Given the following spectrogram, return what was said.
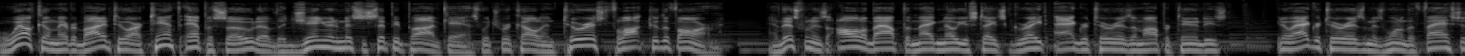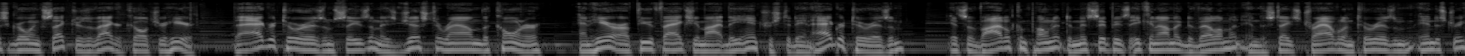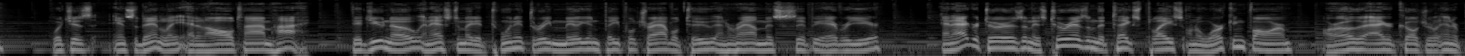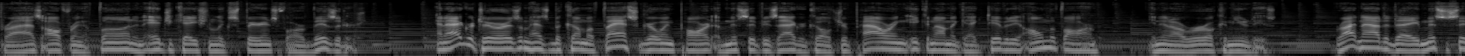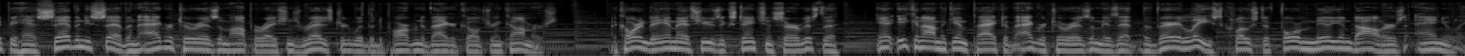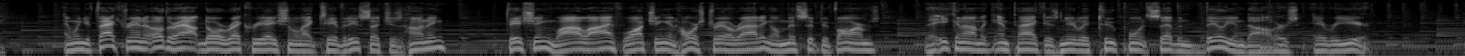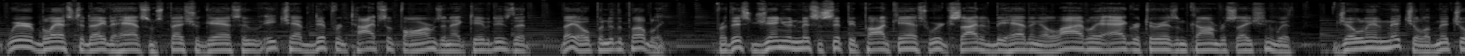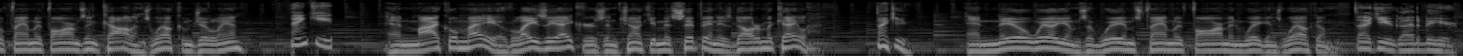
Welcome, everybody, to our 10th episode of the Genuine Mississippi podcast, which we're calling Tourists Flock to the Farm. And this one is all about the Magnolia State's great agritourism opportunities. You know, agritourism is one of the fastest growing sectors of agriculture here. The agritourism season is just around the corner, and here are a few facts you might be interested in. Agritourism it's a vital component to Mississippi's economic development in the state's travel and tourism industry which is incidentally at an all time high. Did you know an estimated 23 million people travel to and around Mississippi every year? And agritourism is tourism that takes place on a working farm or other agricultural enterprise offering a fun and educational experience for our visitors. And agritourism has become a fast growing part of Mississippi's agriculture, powering economic activity on the farm and in our rural communities. Right now, today, Mississippi has 77 agritourism operations registered with the Department of Agriculture and Commerce. According to MSU's Extension Service, the economic impact of agritourism is at the very least close to $4 million annually. And when you factor in other outdoor recreational activities such as hunting, fishing, wildlife, watching, and horse trail riding on Mississippi farms, the economic impact is nearly $2.7 billion every year. We're blessed today to have some special guests who each have different types of farms and activities that they open to the public. For this Genuine Mississippi podcast, we're excited to be having a lively agritourism conversation with Jo Lynn Mitchell of Mitchell Family Farms in Collins. Welcome, Jo Lynn. Thank you. And Michael May of Lazy Acres in Chunky, Mississippi, and his daughter Michaela. Thank you. And Neal Williams of Williams Family Farm in Wiggins. Welcome. Thank you. Glad to be here.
